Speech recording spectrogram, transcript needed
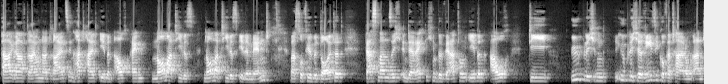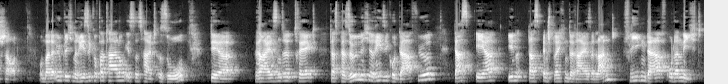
Paragraph 313 hat halt eben auch ein normatives, normatives Element, was so viel bedeutet, dass man sich in der rechtlichen Bewertung eben auch die üblichen, übliche Risikoverteilung anschaut. Und bei der üblichen Risikoverteilung ist es halt so, der Reisende trägt das persönliche Risiko dafür, dass er in das entsprechende Reiseland fliegen darf oder nicht.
